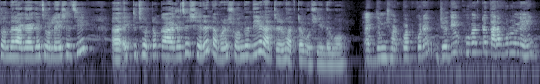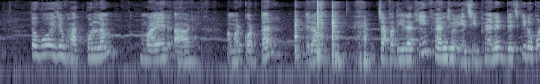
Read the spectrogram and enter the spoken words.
সন্ধ্যের আগে আগে চলে এসেছি। একটু ছোট্ট কাজ আছে, সেরে তারপরে সন্ধ্যে দিয়ে রাত্রের ভাতটা বসিয়ে দেবো। একদম ঝটপট করে। যদিও খুব একটা তাড়াহুড়ো নেই, তবুও এই যে ভাত করলাম, মায়ের আর আমার কর্তার এরম চাপা দিয়ে রাখি, ফ্যান ঝরিয়েছি। ফ্যানের ডেস্কির ওপর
